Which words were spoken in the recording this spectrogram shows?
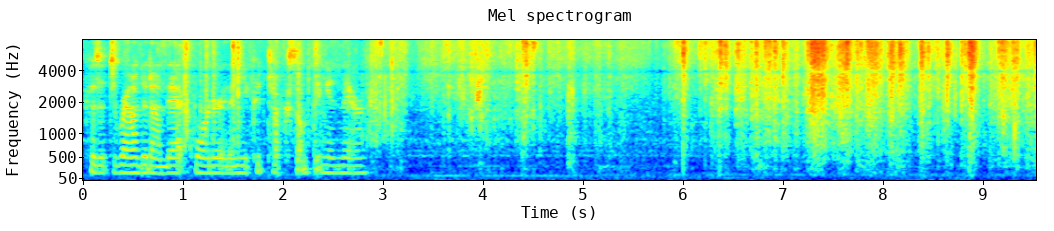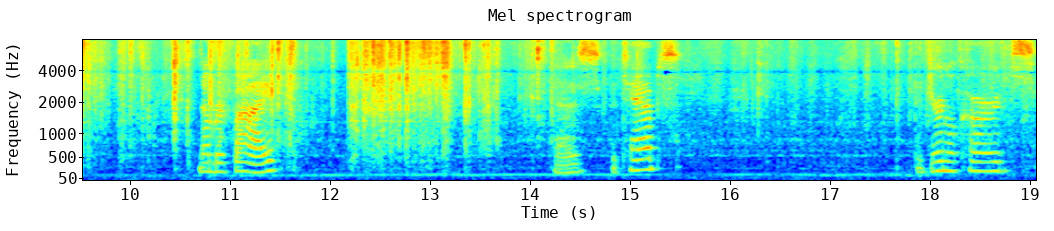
because it's rounded on that corner and then you could tuck something in there. Number five has the tabs, journal cards,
